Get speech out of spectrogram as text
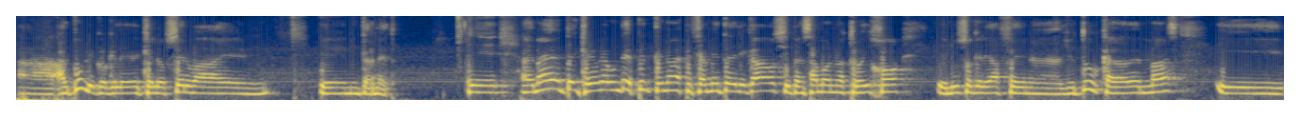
al público que le, observa en, Internet. Eh, además, creo que es un tema especialmente delicado si pensamos en nuestro hijo, el uso que le hacen a YouTube cada vez más y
